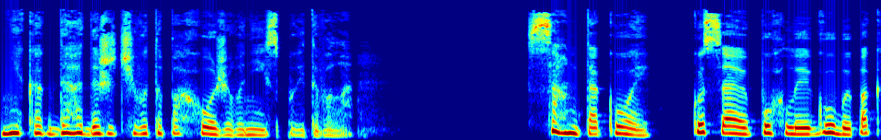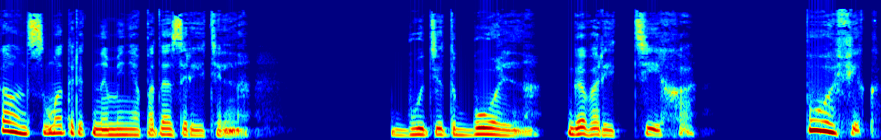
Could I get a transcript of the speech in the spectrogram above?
Никогда даже чего-то похожего не испытывала. «Сам такой!» — кусаю пухлые губы, пока он смотрит на меня подозрительно. «Будет больно», — говорит тихо. «Пофиг!»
